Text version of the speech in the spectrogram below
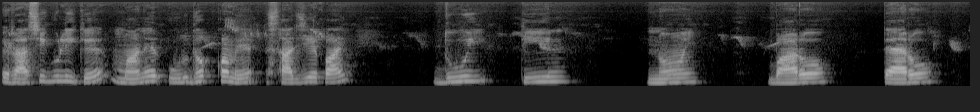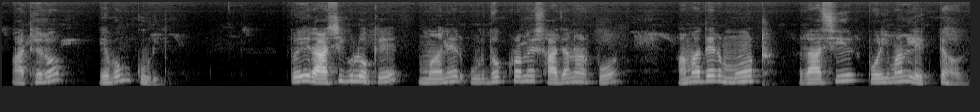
রাশিগুলিকে মানের ঊর্ধ্বক্রমে সাজিয়ে পায় দুই, তিন, নয়, বারো, তেরো, আঠেরো এবং কুড়ি। তো এই রাশিগুলোকে মানের ঊর্ধ্বক্রমে সাজানোর পর আমাদের মোট রাশির পরিমাণ লিখতে হবে।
